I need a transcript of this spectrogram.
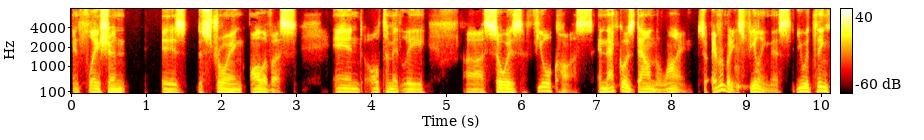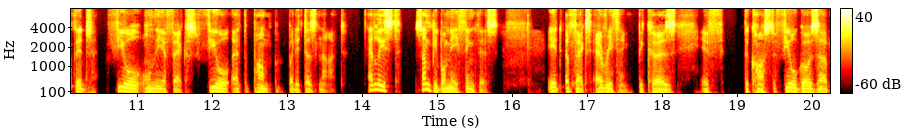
Inflation is destroying all of us. And ultimately, uh, so is fuel costs. And that goes down the line. So everybody's feeling this. You would think that fuel only affects fuel at the pump, but it does not. At least some people may think this. It affects everything because if the cost of fuel goes up,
